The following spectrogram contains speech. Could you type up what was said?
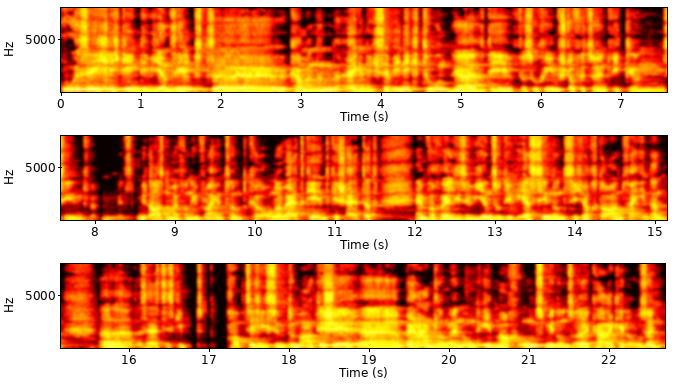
ursächlich gegen die Viren selbst äh, kann man eigentlich sehr wenig tun. Ja, die Versuche, Impfstoffe zu entwickeln, sind jetzt mit Ausnahme von Influenza und Corona weitgehend gescheitert, einfach weil diese Viren so divers sind und sich auch dauernd verändern. Äh, das heißt, es gibt hauptsächlich symptomatische äh, Behandlungen und eben auch uns mit unserer Karagelose.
